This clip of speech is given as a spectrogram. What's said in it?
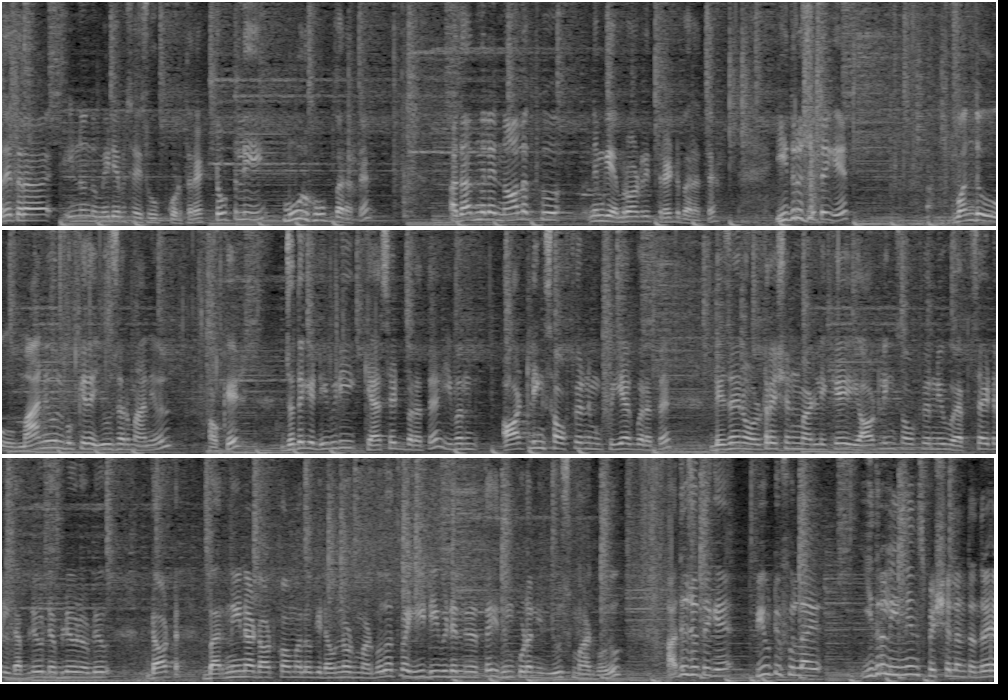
ಅದೇ ಥರ ಇನ್ನೊಂದು ಮೀಡಿಯಮ್ ಸೈಜ್ ಹೂಪ್ ಕೊಡ್ತಾರೆ. ಟೋಟಲಿ ಮೂರು ಹೂಪ್ ಬರುತ್ತೆ. ಅದಾದಮೇಲೆ ನಾಲ್ಕು ನಿಮಗೆ ಎಂಬ್ರಾಯ್ಡ್ರಿ ಥ್ರೆಡ್ ಬರುತ್ತೆ. ಇದ್ರ ಜೊತೆಗೆ ಒಂದು ಮ್ಯಾನ್ಯುವಲ್ ಬುಕ್ ಇದೆ ಯೂಸರ್ ಮ್ಯಾನ್ಯೂಲ್ ಓಕೆ ಜೊತೆಗೆ ಡಿ ವಿ ಡಿ ಕ್ಯಾಸೆಟ್ ಬರುತ್ತೆ. ಈವನ್ ಆಟ್ಲಿಂಗ್ ಸಾಫ್ಟ್ವೇರ್ ನಿಮ್ಗೆ ಫ್ರೀಯಾಗಿ ಬರುತ್ತೆ. ಡಿಸೈನ್ ಆಲ್ಟ್ರೇಷನ್ ಮಾಡಲಿಕ್ಕೆ ಈ ಆಟ್ಲಿಂಗ್ ಸಾಫ್ಟ್ವೇರ್ ನೀವು ವೆಬ್ಸೈಟಲ್ಲಿ W W W dot Bernina dot ಕಾಮಲ್ಲಿ ಹೋಗಿ ಡೌನ್ಲೋಡ್ ಮಾಡ್ಬೋದು. ಅಥವಾ ಈ ಡಿ ವಿ ಇರುತ್ತೆ, ಇದನ್ನು ಕೂಡ ನೀವು ಯೂಸ್ ಮಾಡ್ಬೋದು. ಅದ್ರ ಜೊತೆಗೆ ಬ್ಯೂಟಿಫುಲ್ ಇದರಲ್ಲಿ ಇನ್ನೇನು ಸ್ಪೆಷಲ್ ಅಂತಂದರೆ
